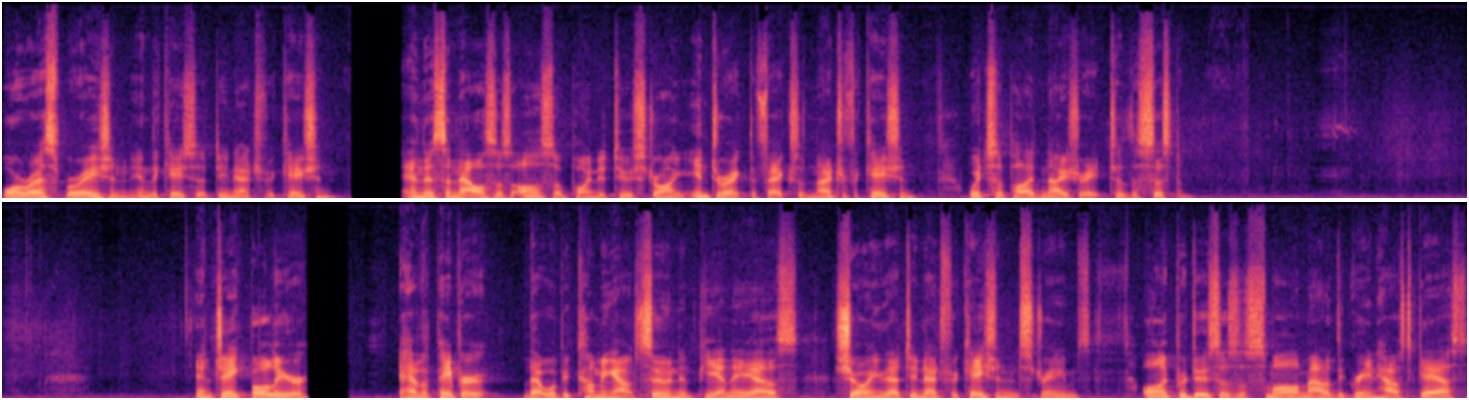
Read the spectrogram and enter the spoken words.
or respiration in the case of denitrification. And this analysis also pointed to strong indirect effects of nitrification, which supplied nitrate to the system. And Jake Beaulieu have a paper that will be coming out soon in PNAS showing that denitrification streams only produces a small amount of the greenhouse gas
